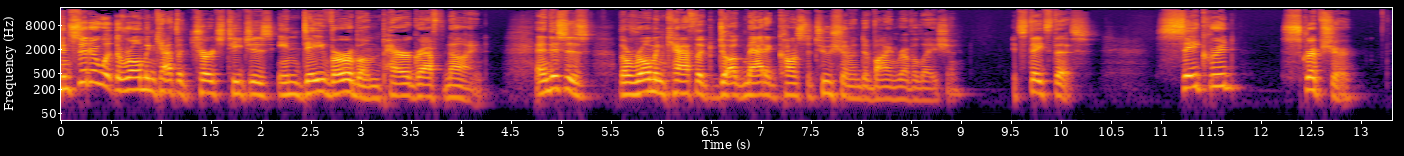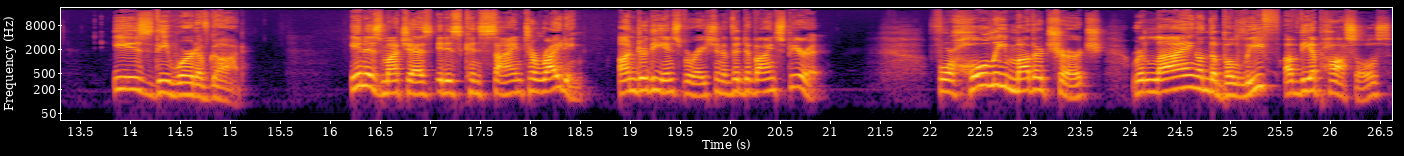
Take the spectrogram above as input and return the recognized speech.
Consider what the Roman Catholic Church teaches in Dei Verbum, paragraph 9. And this is the Roman Catholic dogmatic constitution on divine revelation. It states this Sacred Scripture is the Word of God inasmuch as it is consigned to writing under the inspiration of the divine Spirit. For Holy Mother Church, relying on the belief of the apostles,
